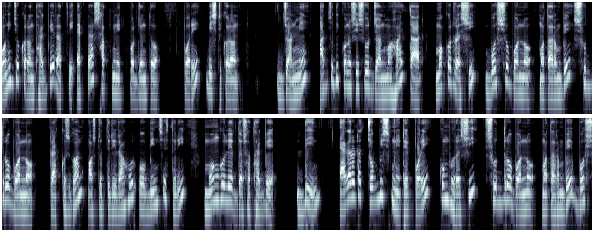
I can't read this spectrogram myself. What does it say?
বাণিজ্যকরণ থাকবে রাত্রি একটা, সাত মিনিট পর্যন্ত, পরে বৃষ্টিকরণ। জন্মে আজ যদি কোনো শিশুর জন্ম হয়, তার মকর রাশি বৈশ্য বর্ণ মতারম্ভে শূদ্র বর্ণ রাক্ষসগণ অষ্টত্তরী রাহুর ও বিংশস্তরী মঙ্গলের দশা থাকবে। দিন এগারোটা চব্বিশ মিনিটের পরে কুম্ভ রাশি শূদ্র বর্ণ মতারম্ভে বৈশ্য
